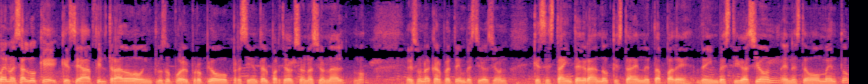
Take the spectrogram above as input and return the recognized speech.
bueno, es algo que, se ha filtrado incluso por el propio presidente del Partido de Acción Nacional, ¿no? Es una carpeta de investigación que se está integrando, que está en etapa de, de investigación en este momento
